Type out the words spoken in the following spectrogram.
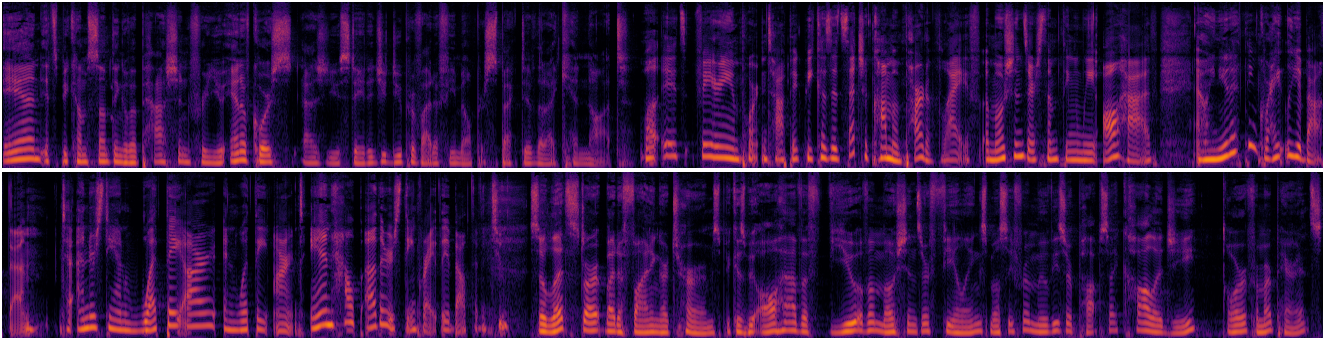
And it's become something of a passion for you. And of course, as you stated, you do provide a female perspective that I cannot. Well, it's a very important topic because it's such a common part of life. Emotions are something we all have, and we need to think rightly about them to understand what they are and what they aren't, and help others think rightly about them too. So let's start by defining our terms because we all have a view of emotions or feelings, mostly from movies or pop psychology or from our parents.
